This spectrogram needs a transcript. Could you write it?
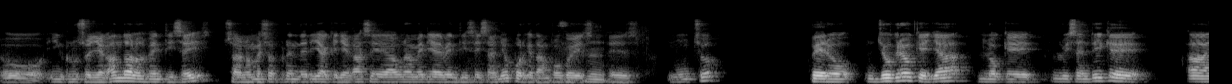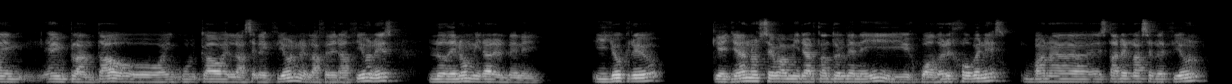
o incluso llegando a los 26. O sea, no me sorprendería que llegase a una media de 26 años porque tampoco es, Mm. es mucho. Pero yo creo que ya lo que Luis Enrique ha, im- ha implantado o ha inculcado en la selección, en la federación, es lo de no mirar el DNI. Y yo creo que ya no se va a mirar tanto el DNI y jugadores jóvenes van a estar en la selección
